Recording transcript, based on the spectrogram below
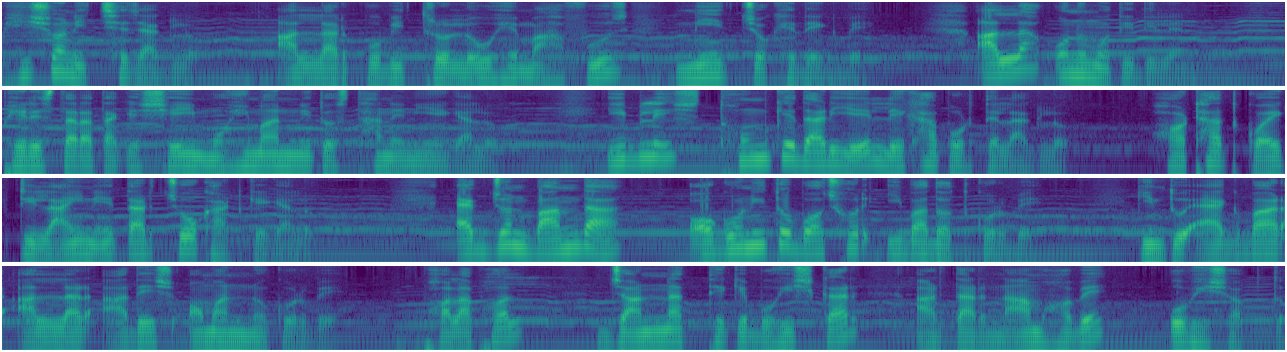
ভীষণ ইচ্ছে জাগল, আল্লাহর পবিত্র লৌহে মাহফুজ নিজ চোখে দেখবে। আল্লাহ অনুমতি দিলেন ফেরেস্তারা তাকে সেই মহিমান্বিত স্থানে নিয়ে গেল। ইবলিশ থমকে দাঁড়িয়ে লেখা পড়তে লাগল। হঠাৎ কয়েকটি লাইনে তার চোখ আটকে গেল। একজন বান্দা অগণিত বছর ইবাদত করবে, কিন্তু একবার আল্লাহর আদেশ অমান্য করবে। ফলাফল জান্নাত থেকে বহিষ্কার আর তার নাম হবে অভিশপ্ত।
